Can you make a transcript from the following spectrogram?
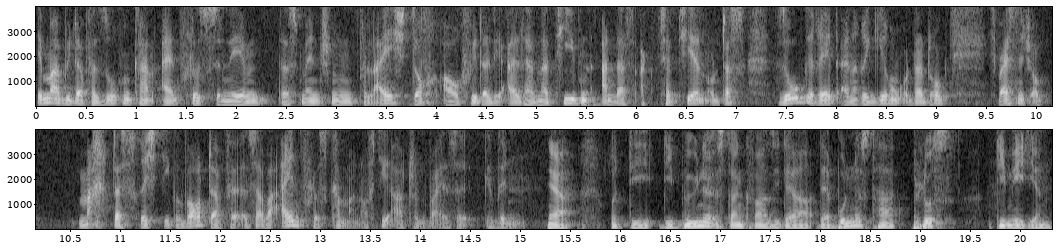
immer wieder versuchen kann, Einfluss zu nehmen, dass Menschen vielleicht doch auch wieder die Alternativen anders akzeptieren. Und das so gerät eine Regierung unter Druck. Ich weiß nicht, ob Macht das richtige Wort dafür ist, aber Einfluss kann man auf die Art und Weise gewinnen. Ja, und die, die Bühne ist dann quasi der, der Bundestag plus die Medien.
